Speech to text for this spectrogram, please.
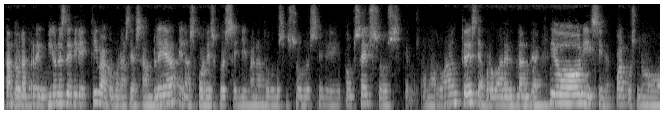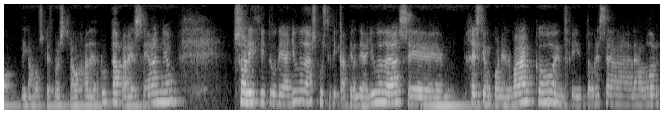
tanto las reuniones de directiva como las de asamblea, en las cuales pues, se llegan a todos esos eh, consensos que hemos hablado antes, de aprobar el plan de acción y sin el cual pues, no, digamos que es nuestra hoja de ruta para ese año. Solicitud de ayudas, justificación de ayudas, gestión con el banco, en fin, toda esa labor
